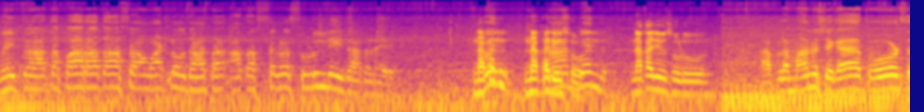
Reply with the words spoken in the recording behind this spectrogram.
नाही तर आता पार आता असं वाटलं होतं आता आता सगळं सोडून द्यायचं आता डायरेक्ट नका बंद. नका देऊ हा, सोडून. बंद. नका देऊ सोडून. आपला माणूस आहे का? थोडस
